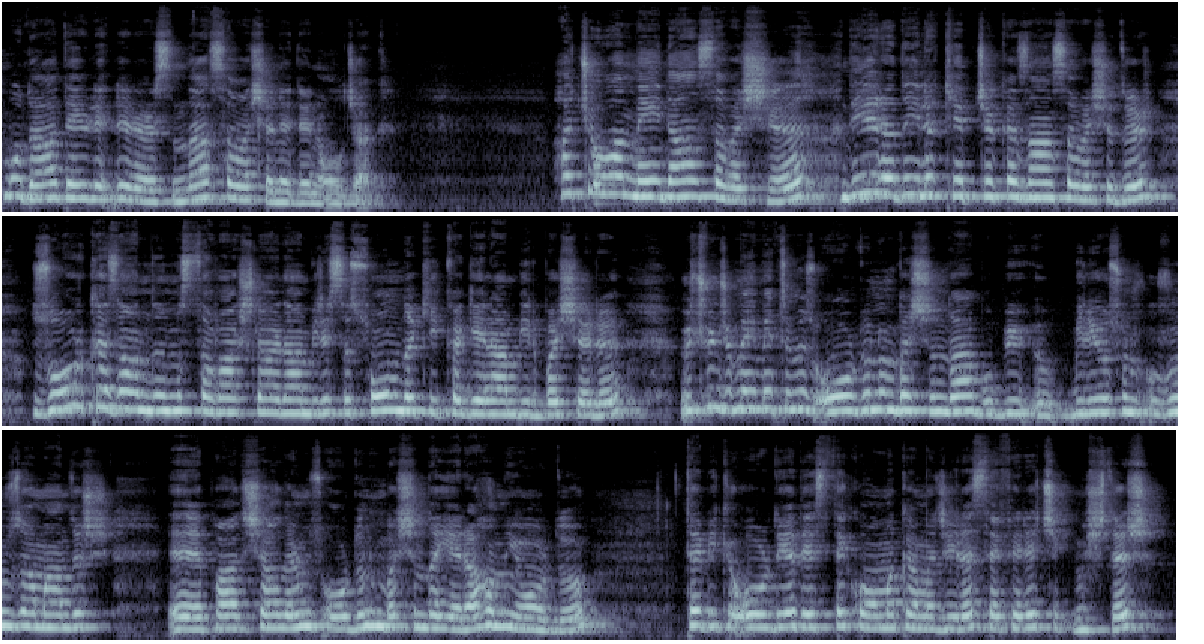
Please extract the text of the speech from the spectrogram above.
Bu da devletler arasında savaşa neden olacak. Haçova Meydan Savaşı, diğer adıyla Kepçe Kazan Savaşı'dır. Zor kazandığımız savaşlardan birisi son dakika gelen bir başarı. 3. Mehmet'imiz ordunun başında, bu biliyorsunuz uzun zamandır e, padişahlarımız ordunun başında yer almıyordu. tabii ki orduya destek olmak amacıyla sefere çıkmıştır.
